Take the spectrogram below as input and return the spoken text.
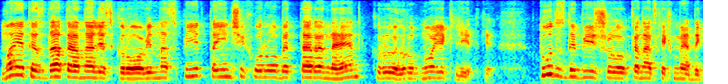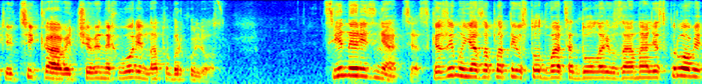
Маєте здати аналіз крові на СПІД та інші хвороби та рентген грудної клітки. Тут здебільшого канадських медиків цікавить, чи ви не хворі на туберкульоз. Ціни різняться. Скажімо, я заплатив 120 доларів за аналіз крові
